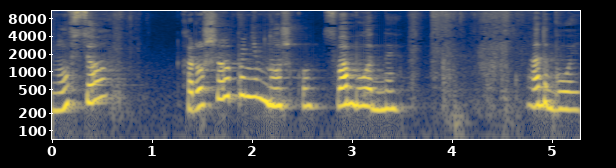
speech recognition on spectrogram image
Ну все, хорошего понемножку, свободны. Отбой.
